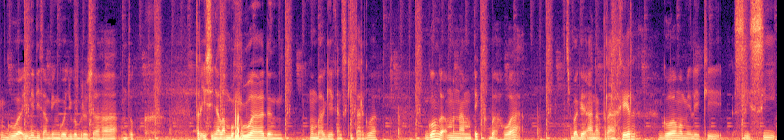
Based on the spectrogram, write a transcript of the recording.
gue ini di samping gue juga berusaha untuk terisinya lambung gue dan membahagiakan sekitar gue gue nggak menampik bahwa sebagai anak terakhir gue memiliki sisi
